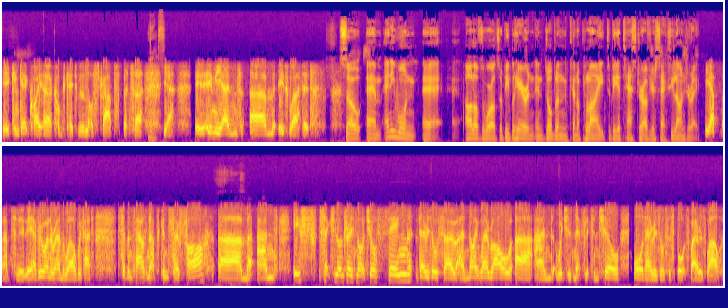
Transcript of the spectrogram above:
it can get quite uh, complicated with a lot of straps, but uh, yes. yeah, in, in, the end, um, it's worth it. So, um, anyone uh, all over the world, so people here in, in Dublin can apply to be a tester of your sexy lingerie. Yep, absolutely. Everyone around the world. We've had 7,000 applicants so far. Um, and if sexy lingerie is not your thing, there is also a nightwear role, uh, and which is Netflix and chill, or there is also sportswear as well.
